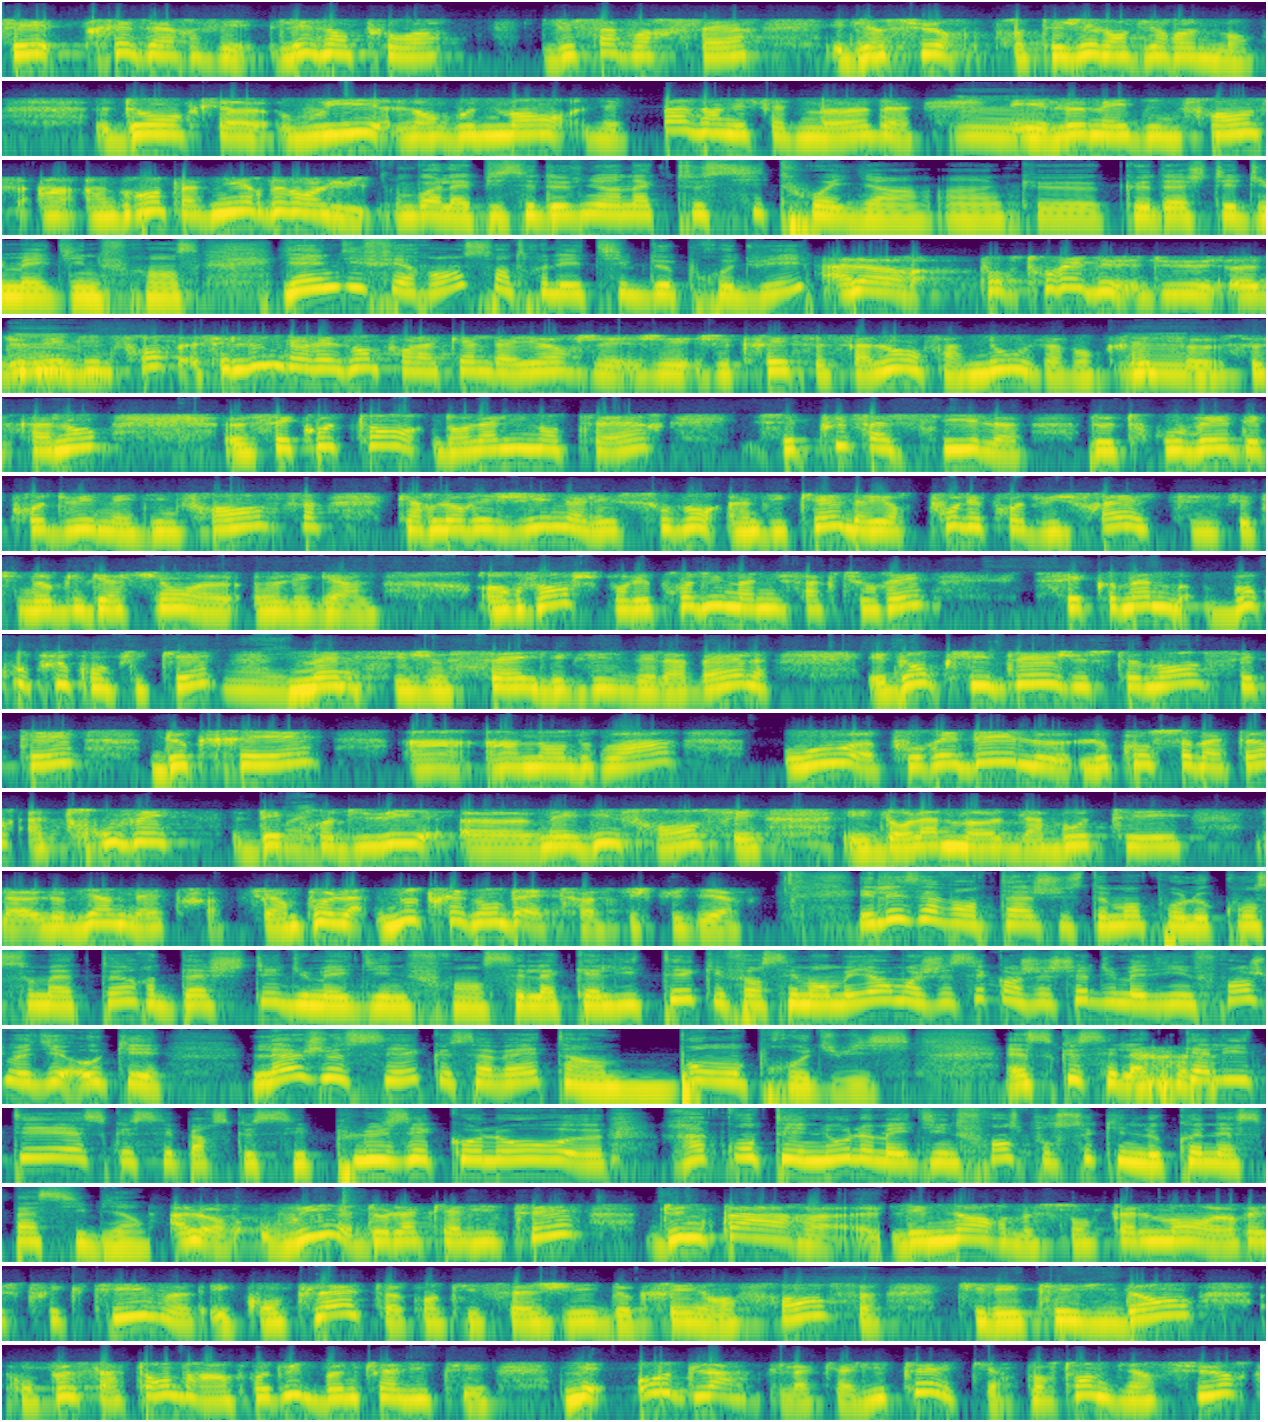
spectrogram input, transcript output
c'est préserver les emplois, les savoir-faire et bien sûr protéger l'environnement. Donc euh, oui, l'engouement n'est pas un effet de mode Hmm. et le Made in France a un grand avenir devant lui. Voilà, et puis c'est devenu un acte citoyen hein, que, que d'acheter du Made in France. Il y a une différence entre les types de produits? Alors, pour trouver du, du, euh, du Mm. Made in France, c'est l'une des raisons pour laquelle d'ailleurs j'ai- créé ce salon, enfin nous avons créé Mm. ce, ce salon, euh, c'est qu'autant dans l'alimentaire, c'est plus facile de trouver des produits Made in France, car l'origine, elle est souvent indiquée, d'ailleurs pour les produits frais, c'est- une obligation euh, euh, légale. En revanche, pour les produits manufacturés, c'est quand même beaucoup plus compliqué, Oui. même si je sais, il existe des labels. Et donc l'idée, justement, c'était de créer un, un endroit où, euh, pour aider le, le consommateur à trouver des Oui. produits euh, made in France et, et dans la mode, la beauté, la- le bien-être. C'est un peu la, notre raison d'être, si je puis dire. Et les avantages justement pour le consommateur d'acheter du Made in France, c'est la qualité qui est forcément meilleure. Moi, je sais quand j'achète du Made in France, je me dis ok, là, je sais que ça va être un bon produit. Est-ce que c'est la qualité? Est-ce que c'est parce que c'est plus écolo? Euh, Racontez-nous le Made in France pour ceux qui ne le connaissent pas si bien. Alors oui, de la qualité. D'une part, les normes sont tellement euh, restrictives et complètes quand il s'agit de créer en France qu'il est évident qu'on peut s'attendre à un produit de bonne qualité. Mais au-delà de la qualité, qui est importante bien sûr,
